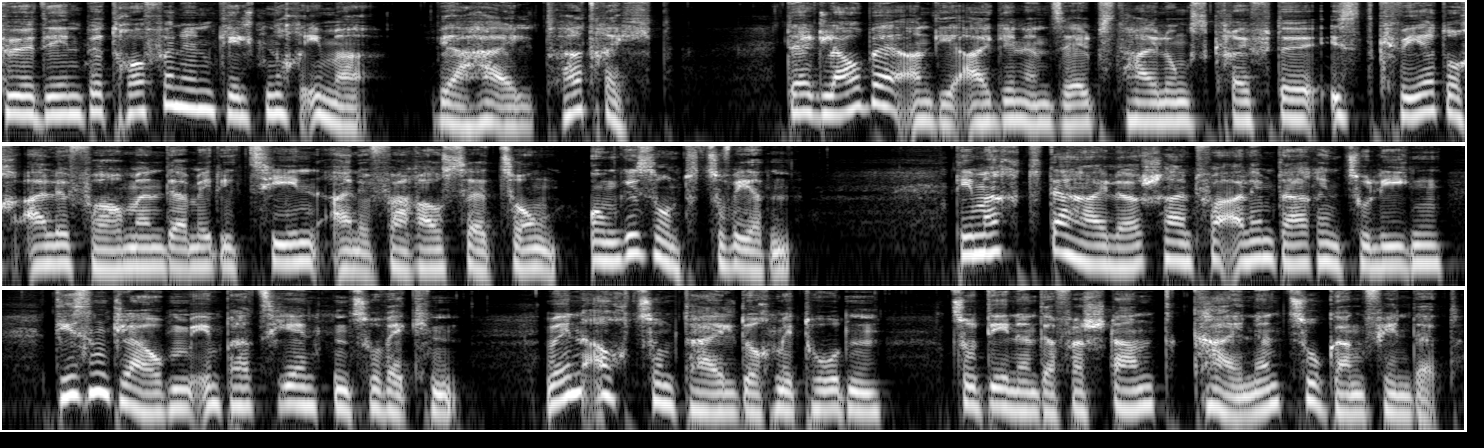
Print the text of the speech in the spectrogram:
Für den Betroffenen gilt noch immer, wer heilt, hat Recht. Der Glaube an die eigenen Selbstheilungskräfte ist quer durch alle Formen der Medizin eine Voraussetzung, um gesund zu werden. Die Macht der Heiler scheint vor allem darin zu liegen, diesen Glauben im Patienten zu wecken, wenn auch zum Teil durch Methoden, zu denen der Verstand keinen Zugang findet.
